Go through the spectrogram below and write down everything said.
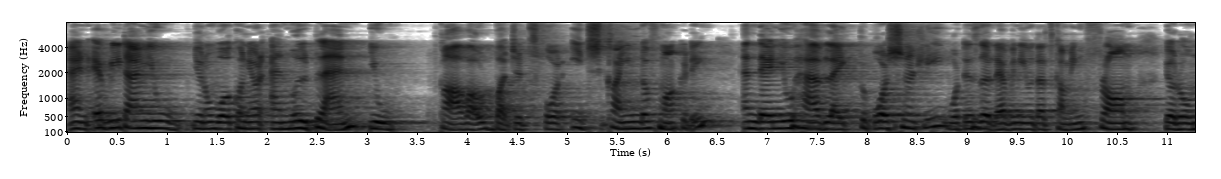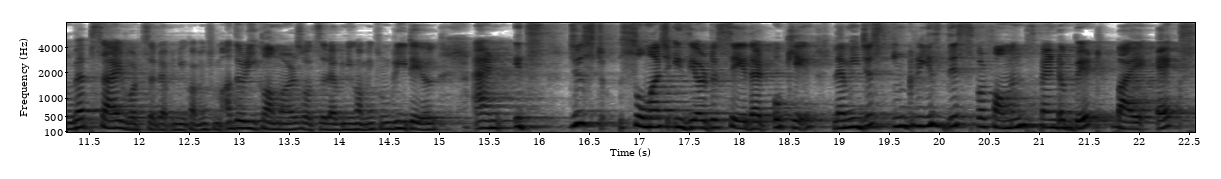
And every time you, you know, work on your annual plan, you carve out budgets for each kind of marketing. And then you have like proportionately what is the revenue that's coming from your own website? What's the revenue coming from other e-commerce? What's the revenue coming from retail? And it's just so much easier to say that okay let me just increase this performance spend a bit by x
